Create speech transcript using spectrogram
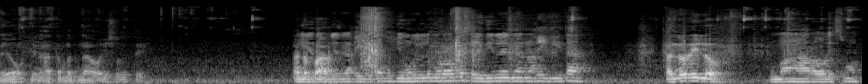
Ayun, tinatamad na ako isuot eh. Ano pa? Hindi nakikita mo. Yung relo mo eh, hindi nila nakikita. Ano relo? Yung mga Rolex mo.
